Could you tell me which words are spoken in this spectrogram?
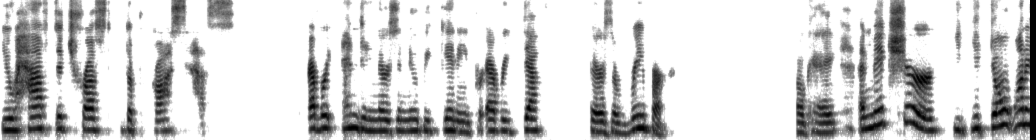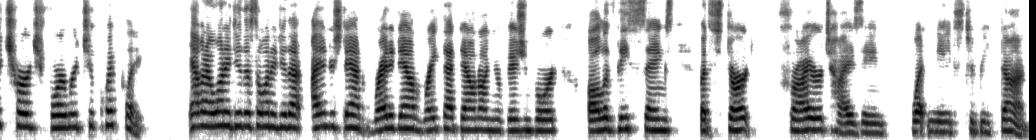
You have to trust the process. Every ending, there's a new beginning. For every death, there's a rebirth. Okay. And make sure you, you don't want to charge forward too quickly. Yeah, but I want to do this. I want to do that. I understand. Write it down. Write that down on your vision board. All of these things, but start prioritizing what needs to be done.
